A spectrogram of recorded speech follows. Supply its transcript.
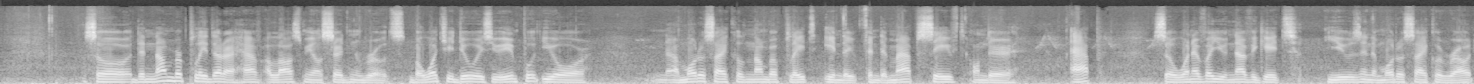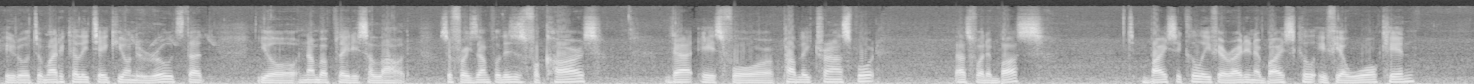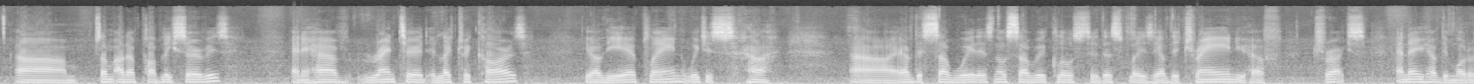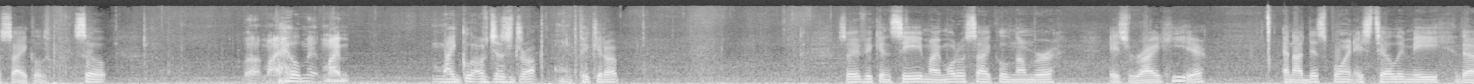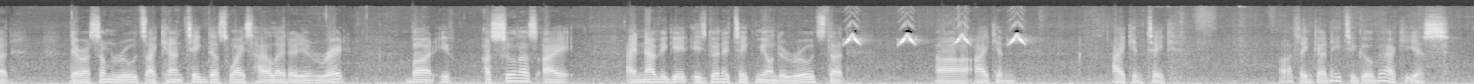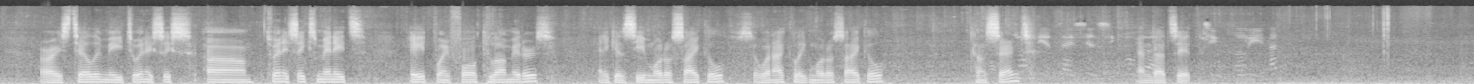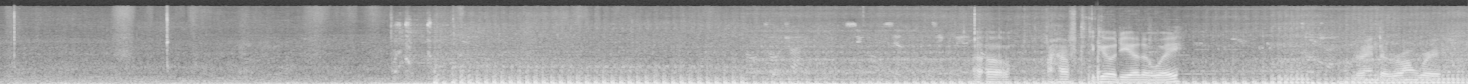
So the number plate that I have allows me on certain roads. But what you do is you input your uh, motorcycle number plate in the in the map saved on the app. So whenever you navigate using the motorcycle route it automatically take you on the roads that your number plate is allowed. So for example this is for cars. That is for public transport. That's for the bus. Bicycle if you're riding a bicycle if you're walking um, some other public service. And you have rented electric cars. You have the airplane which is uh, uh, I have the subway. There's no subway close to this place. You have the train you have trucks and then you have the motorcycles. So uh, my helmet my my glove just dropped. I'll pick it up. So if you can see my motorcycle number is right here. And at this point it's telling me that there are some routes I can't take. That's why it's highlighted in red. But if as soon as I I navigate it's going to take me on the roads that uh, I can I can take. I think I need to go back yes. All right it's telling me 26 um 26 minutes 8.4 kilometers and you can see motorcycle. So when I click motorcycle consent and that's it uh-oh I have to go the other way. Going the wrong way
